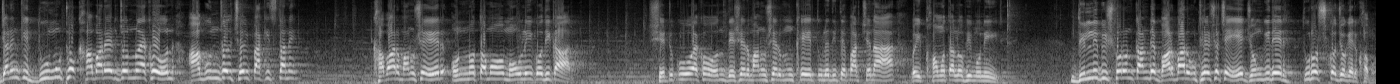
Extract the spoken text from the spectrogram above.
জানেন কি? দুমুঠো খাবারের জন্য এখন আগুন জ্বলছে ওই পাকিস্তানে। খাবার মানুষের অন্যতম মৌলিক অধিকার। সেটুকুও এখন দেশের মানুষের মুখে তুলে দিতে পারছে না ওই ক্ষমতালোভী মনির। দিল্লি বিস্ফোরণ কাণ্ডে বারবার উঠে এসেছে জঙ্গিদের তুরস্ক যোগের খবর।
